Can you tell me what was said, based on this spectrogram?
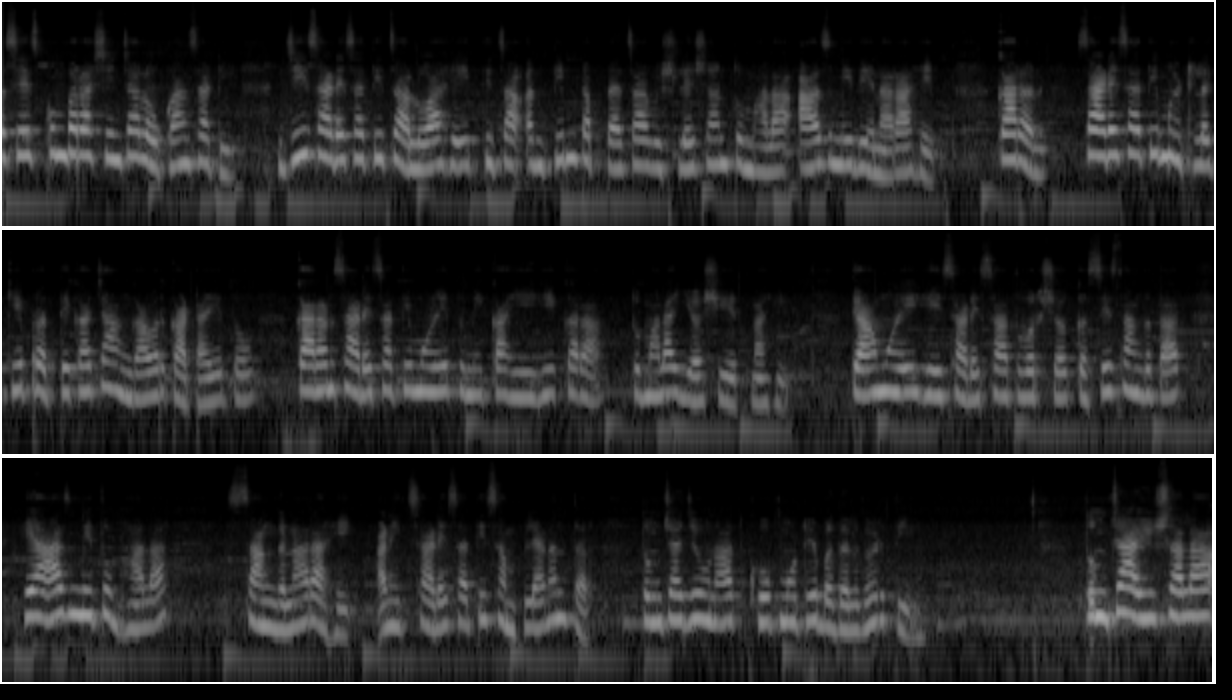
तसेच कुंभराशींच्या लोकांसाठी जी साडेसाती चालू आहे तिचा अंतिम टप्प्याचा विश्लेषण तुम्हाला आज मी देणार आहे. कारण साडेसाती म्हटलं की प्रत्येकाच्या अंगावर काटा येतो. कारण साडेसातीमुळे तुम्ही काहीही करा तुम्हाला यश येत नाही. त्यामुळे हे साडेसात वर्ष कसे सांगतात हे आज मी तुम्हाला सांगणार आहे. आणि साडेसाती संपल्यानंतर तुमच्या जीवनात खूप मोठे बदल घडतील. तुमच्या आयुष्याला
